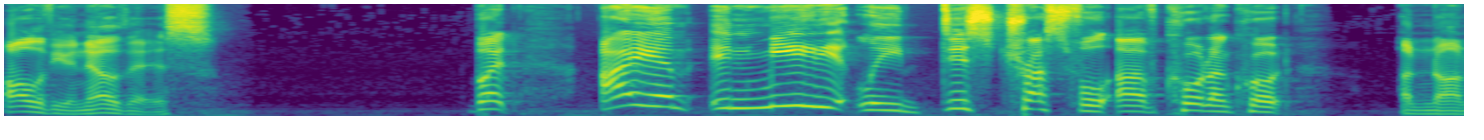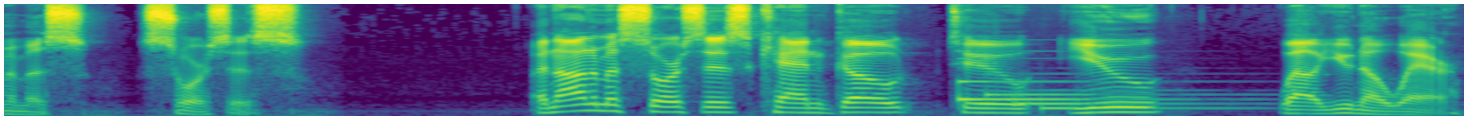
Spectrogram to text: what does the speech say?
All of you know this. But I am immediately distrustful of quote unquote anonymous sources. Anonymous sources can go to you, well, you know where.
